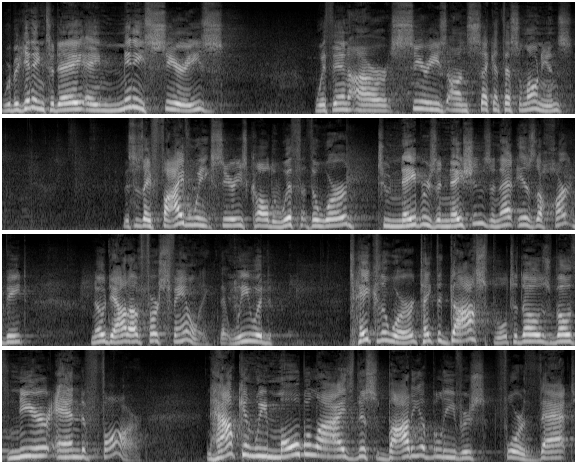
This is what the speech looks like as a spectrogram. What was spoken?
We're beginning today a mini series within our series on Second Thessalonians. This is a five week series called With the Word to Neighbors and Nations, and that is the heartbeat, no doubt, of First Family, that we would take the Word, take the gospel to those both near and far. And how can we mobilize this body of believers for that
